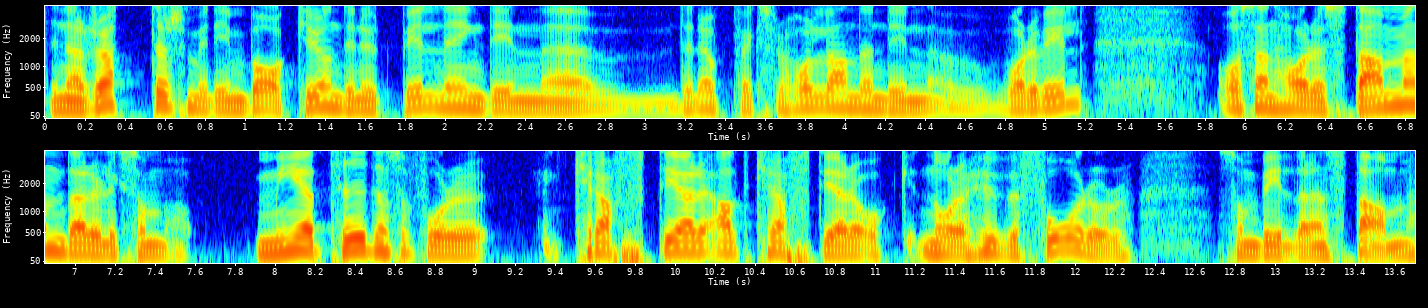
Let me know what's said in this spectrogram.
dina rötter som är din bakgrund, din utbildning, din, uh, dina uppväxtförhållanden, din, vad du vill. Och sen har du stammen där du liksom, med tiden så får du kraftigare, allt kraftigare och några huvudfåror som bildar en stam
